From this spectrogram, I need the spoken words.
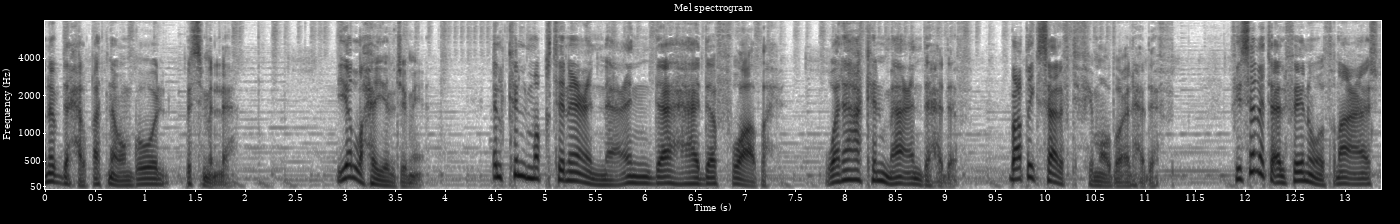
ونبدأ حلقتنا ونقول بسم الله. يلا حي الجميع. الكل مقتنع أن عنده هدف واضح ولكن ما عنده هدف. بعطيك سالفتي في موضوع الهدف. في سنة 2012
